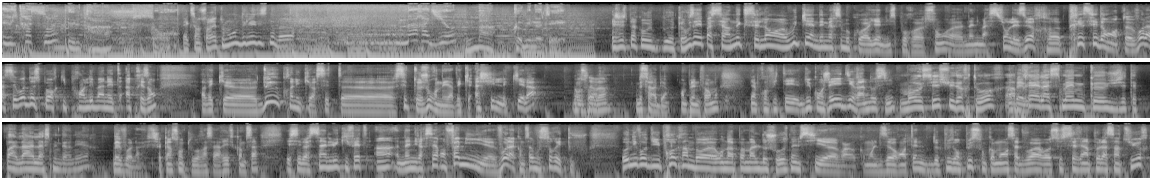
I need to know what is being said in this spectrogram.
Ultrason, Ultra son. Excellente soirée tout le monde, il est 19h. ma radio, Ma communauté. Et j'espère que vous, que vous avez passé un excellent euh, week-end et merci beaucoup à Yanis pour euh, son euh, animation les heures euh, précédentes. Voilà, c'est What de Sport qui prend les manettes à présent avec euh, deux chroniqueurs cette, euh, cette journée, avec Achille qui est là. Bon, ça va? Mais ça va bien, en pleine forme. Bien profiter du congé et d'Iran aussi. Moi aussi, je suis de retour. Ah ben Après la semaine que j'étais pas là la semaine dernière. Mais voilà, chacun son tour, hein, ça arrive comme ça. Et Sébastien, lui, qui fête un anniversaire en famille. Voilà, comme ça, vous saurez tout. Au niveau du programme, bah, on a pas mal de choses, même si, euh, comme on le disait hors antenne, de plus en plus, on commence à devoir euh, se serrer un peu la ceinture.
